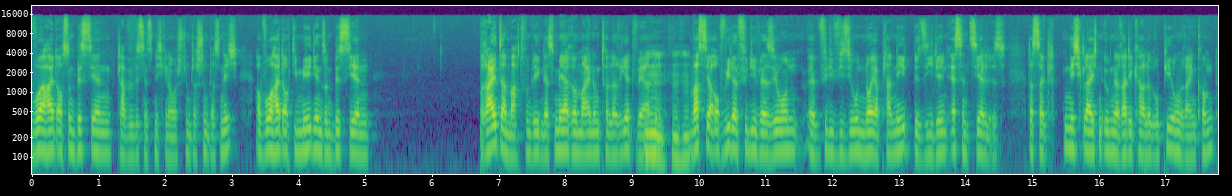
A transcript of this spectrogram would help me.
wo er halt auch so ein bisschen, klar, wir wissen jetzt nicht genau, stimmt das, stimmt das nicht, aber wo er halt auch die Medien so ein bisschen breiter macht, von wegen, dass mehrere Meinungen toleriert werden, mhm, mhm. was ja auch wieder für die Version, äh, für die Vision neuer Planet besiedeln essentiell ist. Dass da nicht gleich in irgendeine radikale Gruppierung reinkommt,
